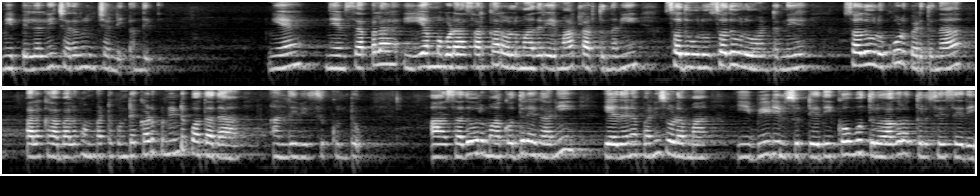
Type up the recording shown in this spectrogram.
మీ పిల్లల్ని చదవనించండి అంది. ఏ? నేను చెప్పలా ఈ అమ్మ కూడా సర్కారు వాళ్ళ మాదిరి మాట్లాడుతుందని చదువులు చదువులు అంటుంది. చదువులు కూడు పెడుతుందా? పలక బలపం పట్టుకుంటే కడుపు నిండిపోతుందా? అంది విసుక్కుంటూ. ఆ చదువులు మాకొద్దులే కానీ ఏదైనా పని చూడమ్మా ఈ బీడీలు చుట్టేది కొవ్వొత్తులు అగరొత్తులు చేసేది.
